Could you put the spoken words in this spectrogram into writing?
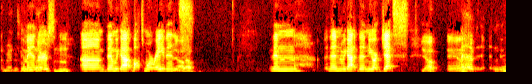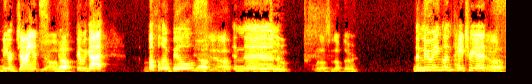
Commanders. we'll do that. Commanders. Mm-hmm. Um, then we got Baltimore Ravens. Yep. Yep. Then, then we got the New York Jets, Yep. And uh, New York Giants. yep. Yep. Then we got Buffalo Bills. Yep. Yeah. And there then too. What else is up there? the New England Patriots. Yep.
